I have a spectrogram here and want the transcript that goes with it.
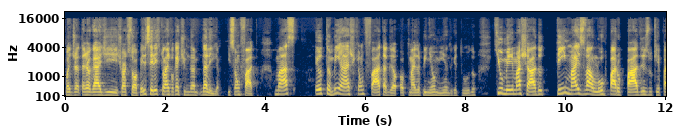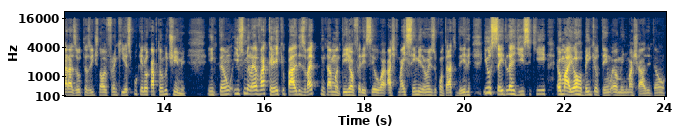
pode até jogar de shortstop. Ele seria titular em qualquer time da, da liga. Isso é um fato. Mas eu também acho que é um fato, mais opinião minha do que tudo, que o Manny Machado tem mais valor para o Padres do que para as outras 29 franquias, porque ele é o capitão do time. Então, isso me leva a crer que o Padres vai tentar manter, já ofereceu, acho que mais 100 milhões do contrato dele, e o Seidler disse que é o maior bem que eu tenho, é o Manny Machado. Então,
